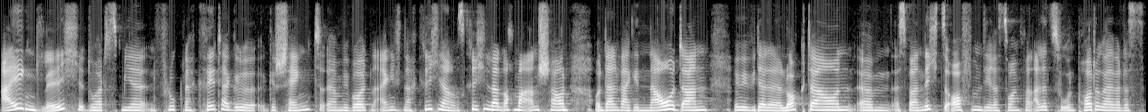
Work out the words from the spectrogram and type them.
eigentlich, du hattest mir einen Flug nach Kreta ge geschenkt, äh, wir wollten eigentlich nach Griechenland, uns Griechenland nochmal anschauen und dann war genau dann irgendwie wieder der Lockdown, ähm, es war nichts offen, die Restaurants waren alle zu und Portugal war das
